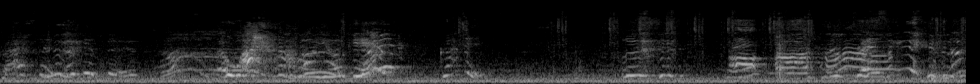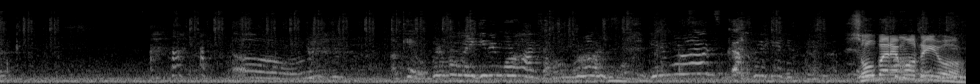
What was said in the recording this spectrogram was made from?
present. Look at this. Wow. Are you okay? Grab it. oh, uh-huh. Present. oh. Okay, put him away. Give me more hugs. I want more hugs. Give me more hugs. Come Súper emotivo.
